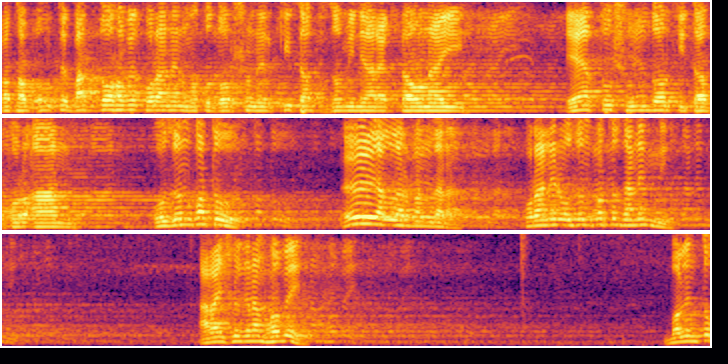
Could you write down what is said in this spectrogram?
কথা বলতে বাধ্য হবে কোরআনের মতো দর্শনের কিতাব জমিনে আর একটাও নাই। এত সুন্দর কিতাব কোরআন। ওজন কত? এই আল্লাহর বান্দারা, কোরআনের ওজন কত জানেননি? আড়াইশো গ্রাম হবে? বলেন তো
